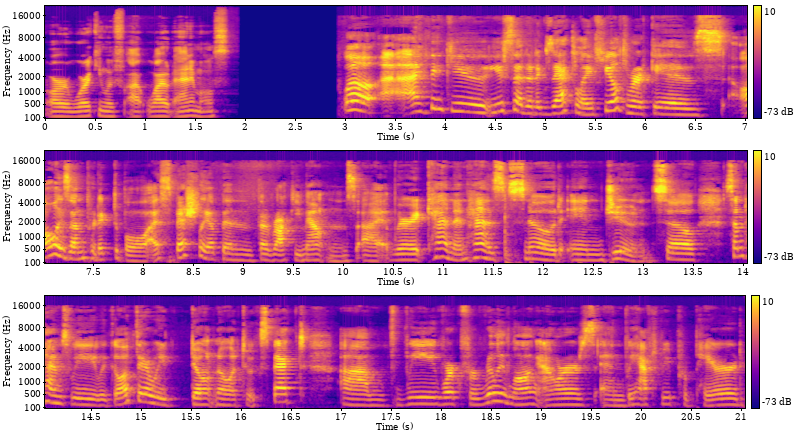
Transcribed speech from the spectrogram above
or working with uh, wild animals? Well, I think you you said it exactly. Fieldwork is always unpredictable, especially up in the Rocky Mountains, uh, where it can and has snowed in June. So sometimes we we go up there, we don't know what to expect. Um, we work for really long hours, and we have to be prepared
